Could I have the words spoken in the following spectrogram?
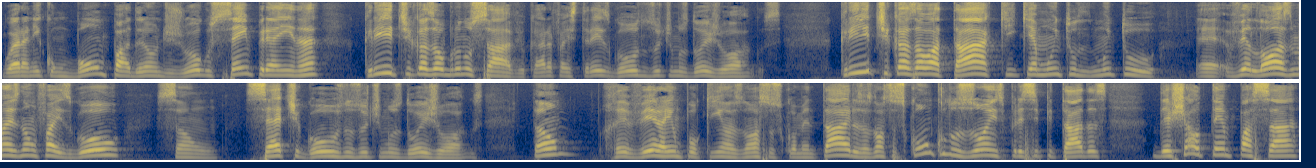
Guarani com um bom padrão de jogo, sempre aí, né? Críticas ao Bruno Sávio, o cara faz três gols nos últimos dois jogos. Críticas ao ataque, que é muito, muito é, veloz, mas não faz gol. São sete gols nos últimos dois jogos. Então, rever aí um pouquinho os nossos comentários, as nossas conclusões precipitadas, deixar o tempo passar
